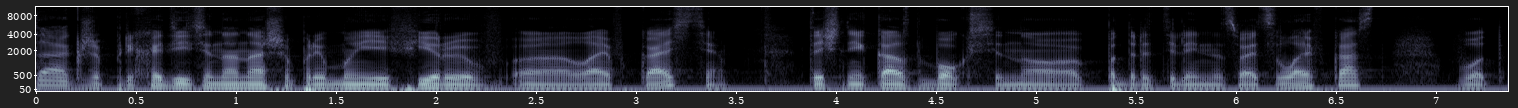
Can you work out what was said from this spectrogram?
Также приходите на наши прямые эфиры в э, Livecast е, точнее Castbox е, но подразделение называется Livecast, вот,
